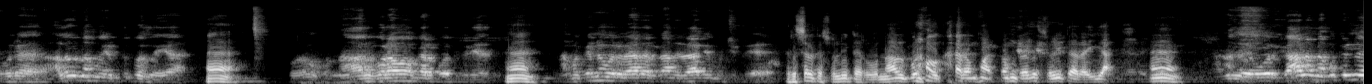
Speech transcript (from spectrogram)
ஒரு அளவு நம்ம எடுத்துப்போம் இல்லையா? நாலு புறாவா உட்கார போறது கிடையாது. ஆ. நமக்குன்னு ஒரு வேலை இருக்கும் அந்த வேலையை முடிச்சுட்டு ரிசல்ட்டை சொல்லிட்டாரு. ஒரு நாள் பூரா உட்கார மாட்டோம்ன்றத சொல்லிட்டாரு ஐயா. ஆ. அது ஒரு காலம் நமக்குன்னு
